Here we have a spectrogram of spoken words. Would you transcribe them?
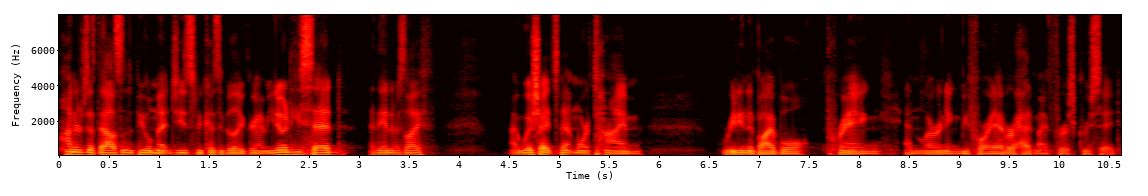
Hundreds of thousands of people met Jesus because of Billy Graham. You know what he said at the end of his life? I wish I'd spent more time reading the Bible, praying, and learning before I ever had my first crusade.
